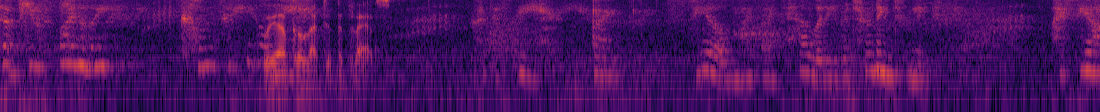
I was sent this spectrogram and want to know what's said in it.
Have you finally come to heal We have me? collected the plants. Could this be? I feel my vitality returning to me. I feel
